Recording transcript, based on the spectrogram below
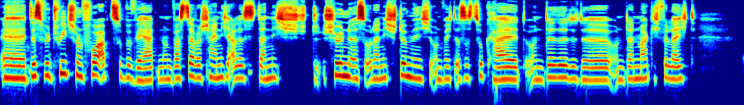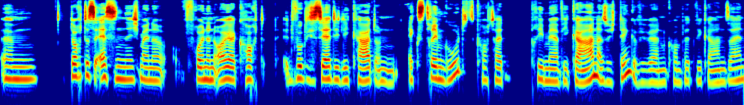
äh, das Retreat schon vorab zu bewerten und was da wahrscheinlich alles dann nicht schön ist oder nicht stimmig und vielleicht ist es zu kalt und und dann mag ich vielleicht ähm, doch das Essen nicht. Meine Freundin Olga kocht wirklich sehr delikat und extrem gut. Sie kocht halt primär vegan. Also ich denke, wir werden komplett vegan sein.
